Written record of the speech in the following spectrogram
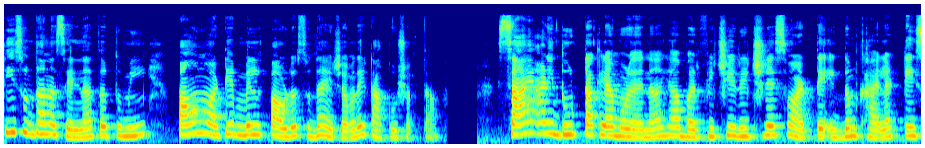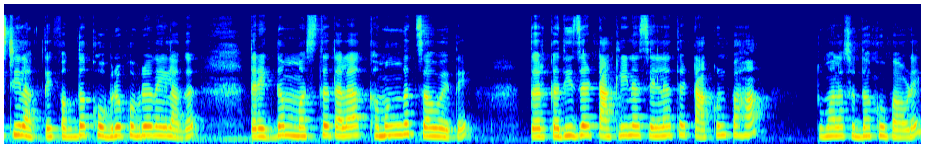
तीसुद्धा नसेल ना तर तुम्ही पाऊन वाटी मिल्क पावडरसुद्धा याच्यामध्ये टाकू शकता. साय आणि दूध टाकल्यामुळे ना ह्या बर्फीची रिचनेस वाढते एकदम खायला टेस्टी लागते. फक्त खोबरं खोबरं नाही लागत तर एकदम मस्त त्याला खमंग चव येते. तर कधी जर टाकली नसेल ना तर टाकून पहा. तुम्हालासुद्धा खूप आवडेल.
